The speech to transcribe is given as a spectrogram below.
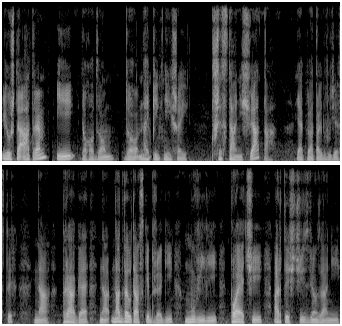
już teatrem i dochodzą do najpiękniejszej przystani świata, jak w latach dwudziestych, na Pragę, na nadwełtawskie brzegi mówili poeci, artyści związani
